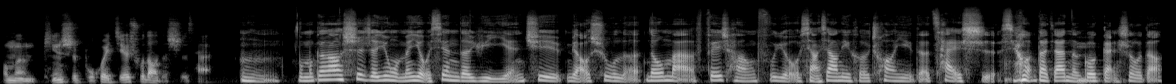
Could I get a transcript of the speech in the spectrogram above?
我们平时不会接触到的食材。嗯，我们刚刚试着用我们有限的语言去描述了 Noma 非常富有想象力和创意的菜式，希望大家能够感受到。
